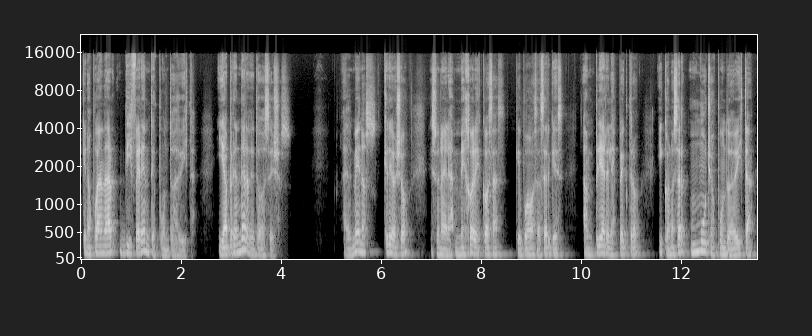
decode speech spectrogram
que nos puedan dar diferentes puntos de vista y aprender de todos ellos. Al menos, creo yo, es una de las mejores cosas que podemos hacer, que es ampliar el espectro y conocer muchos puntos de vista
